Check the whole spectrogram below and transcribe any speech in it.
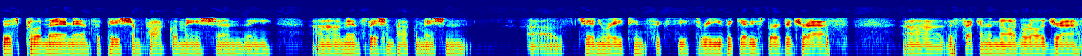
this preliminary Emancipation Proclamation, the uh, Emancipation Proclamation of January 1863, the Gettysburg Address, uh, the second inaugural address,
